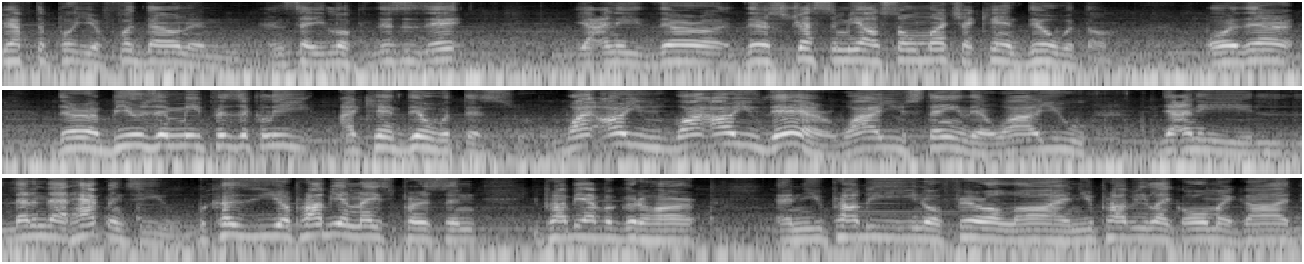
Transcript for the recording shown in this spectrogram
have to put your foot down and, and say, look, this is it. Yani they're they're stressing me out so much I can't deal with them or they're they're abusing me physically, I can't deal with this. Why are you why are you there? Why are you staying there? Why are you yani letting that happen to you? Because you're probably a nice person, you probably have a good heart, and you probably, you know, fear Allah and you probably like, oh my god,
